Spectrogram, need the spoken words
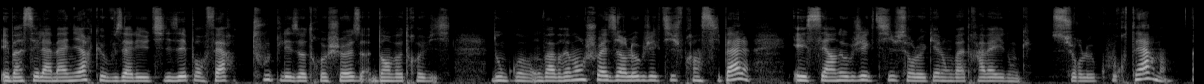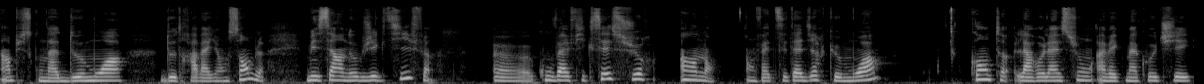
eh ben, c'est la manière que vous allez utiliser pour faire toutes les autres choses dans votre vie. Donc on va vraiment choisir l'objectif principal et c'est un objectif sur lequel on va travailler donc sur le court terme, hein, puisqu'on a deux mois de travail ensemble, mais c'est un objectif euh, qu'on va fixer sur un an en fait. C'est-à-dire que moi, quand la relation avec ma coachée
